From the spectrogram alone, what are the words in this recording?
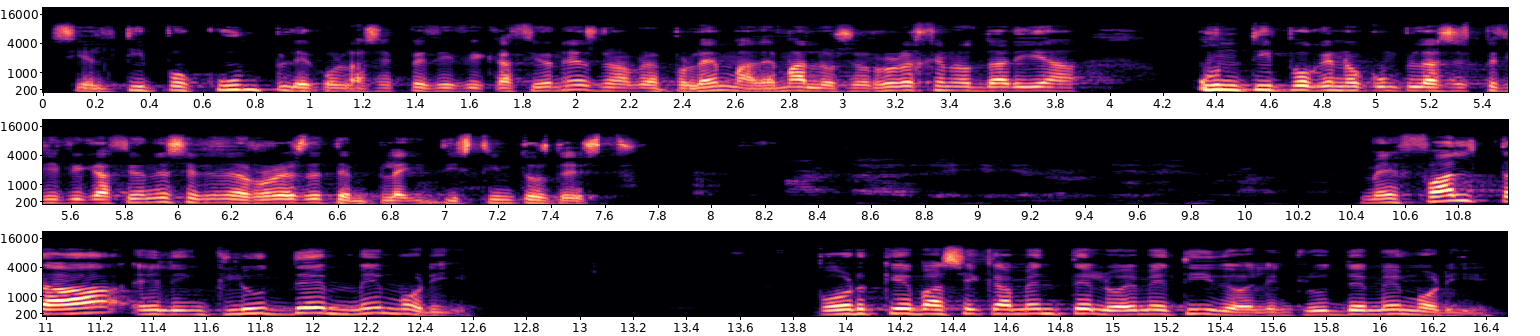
Si el tipo cumple con las especificaciones, no habrá problema. Además, los errores que nos daría un tipo que no cumple las especificaciones serían errores de template, distintos de esto. Me falta el include de memory porque básicamente lo he metido el include de memory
